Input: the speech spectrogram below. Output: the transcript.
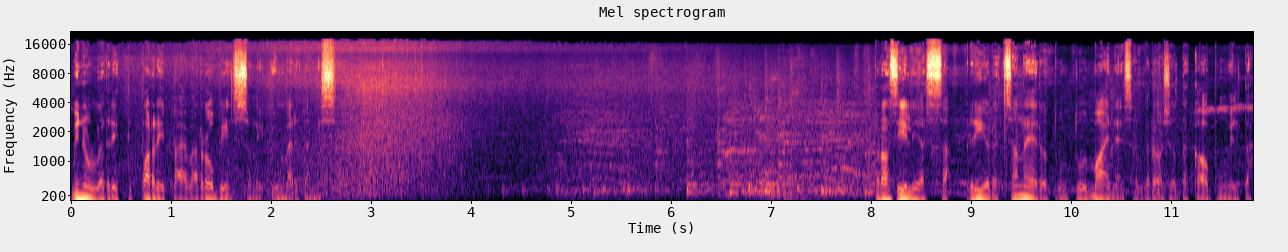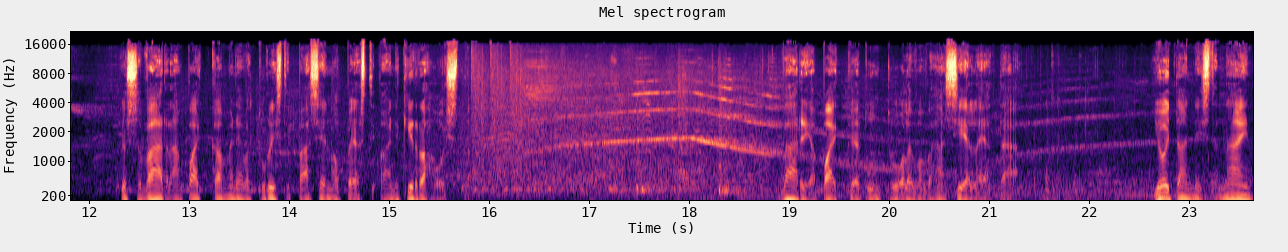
Minulle riitti pari päivää Robinsonin ymmärtämiseen. Brasiliassa Rio de Janeiro tuntui maineensa veroiselta kaupungilta, jossa väärään paikkaan menevä turisti pääsee nopeasti ainakin rahoista. Vääriä paikkoja tuntuu olevan vähän siellä ja täällä. Joitain niistä näin,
